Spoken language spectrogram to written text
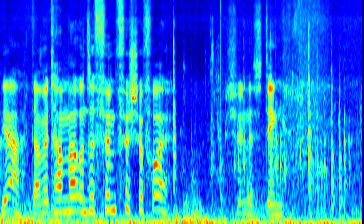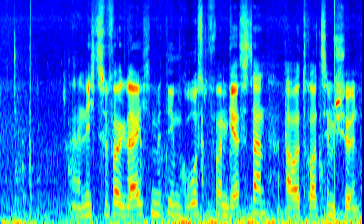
Ja, damit haben wir unsere fünf Fische voll. Schönes Ding. Nicht zu vergleichen mit dem großen von gestern, aber trotzdem schön.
